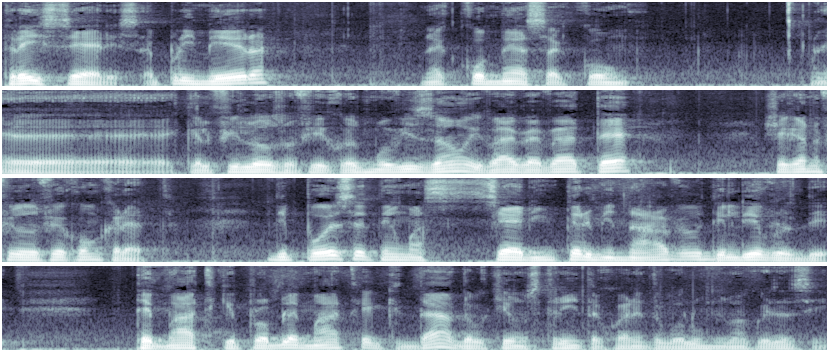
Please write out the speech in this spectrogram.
três séries. A primeira né, começa com é, aquele filosofia cosmovisão e vai, vai, vai até chegar na filosofia concreta. Depois você tem uma série interminável de livros de temática e problemática, que dá, dá uns 30, 40 volumes, uma coisa assim.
